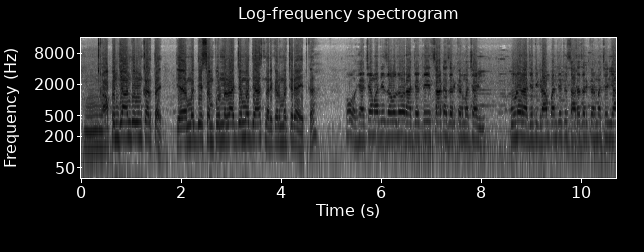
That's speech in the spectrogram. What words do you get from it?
आपण जे आंदोलन करतायत त्यामध्ये संपूर्ण राज्यामध्ये असणारे कर्मचारी आहेत का? हो ह्याच्यामध्ये जवळजवळ राज्यातले साठ हजार कर्मचारी पूर्ण राज्यातील ग्रामपंचायतीचे साठ हजार कर्मचारी या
